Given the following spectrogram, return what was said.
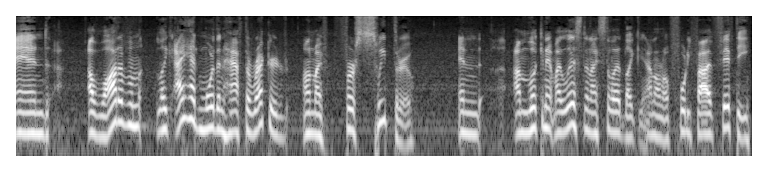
and a lot of them, like I had more than half the record on my first sweep through, and I'm looking at my list and I still had like I don't know 45, 50. I'm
